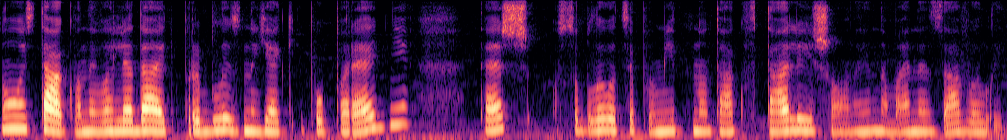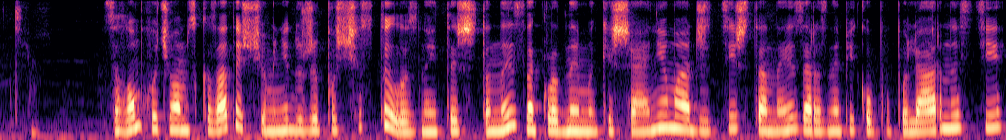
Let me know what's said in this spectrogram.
Ну, ось так вони виглядають приблизно як і попередні. Теж особливо це помітно так в талії, що вони на мене завеликі. Загалом хочу вам сказати, що мені дуже пощастило знайти штани з накладними кишенями, адже ці штани зараз на піку популярності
